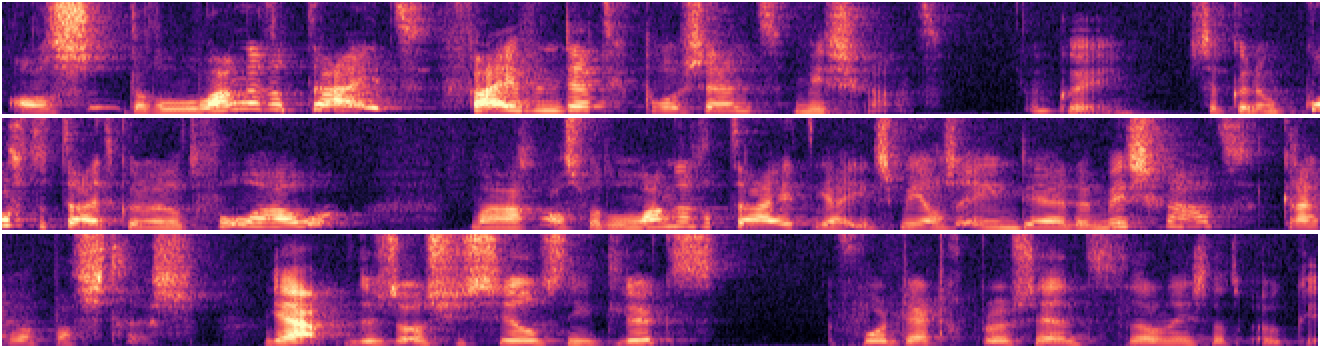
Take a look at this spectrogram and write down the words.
als er langere tijd 35% misgaat. Oké. Dus dan kunnen we korte tijd kunnen we dat volhouden. Maar als we de langere tijd ja, iets meer als een derde misgaat, krijgen we pas stress. Ja, dus als je sales niet lukt voor 30%, dan is dat oké.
